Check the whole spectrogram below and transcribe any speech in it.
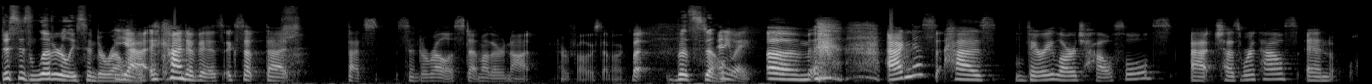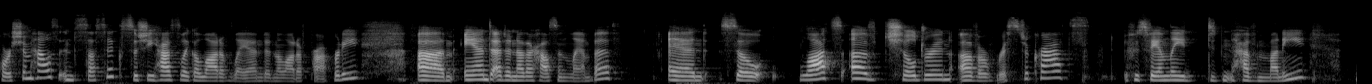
This is literally Cinderella. Yeah, it kind of is, except that that's Cinderella's stepmother, not her father's stepmother. But But still. anyway, um, Agnes has very large households at Chesworth House and Horsham House in Sussex. So she has like a lot of land and a lot of property, um, and at another house in Lambeth. And so lots of children of aristocrats whose family didn't have money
